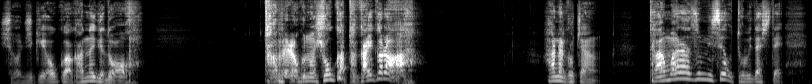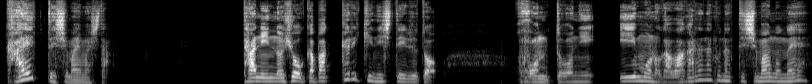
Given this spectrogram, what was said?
正直よくわかんないけど食べログの評価高いから。花子ちゃんたまらず店を飛び出して帰ってしまいました。他人の評価ばっかり気にしていると本当にいいものがわからなくなってしまうのね。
